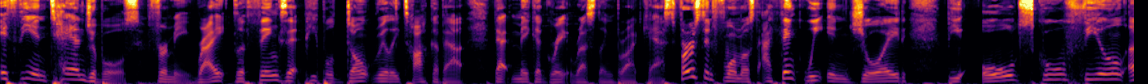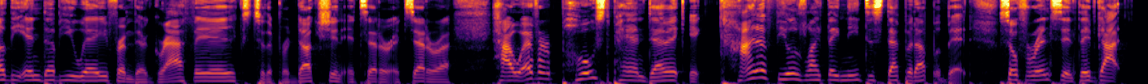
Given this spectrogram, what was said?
it's the intangibles for me, right? The things that people don't really talk about that make a great wrestling broadcast. First and foremost, I think we enjoyed the old school feel of the NWA from their graphics to the production, et cetera, et cetera. However, post pandemic, it kind of feels like they need to step it up a bit. So, for instance, they've got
